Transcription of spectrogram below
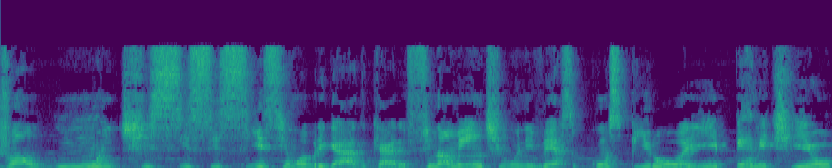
João, muitíssimo obrigado, cara. Finalmente o universo conspirou aí, permitiu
